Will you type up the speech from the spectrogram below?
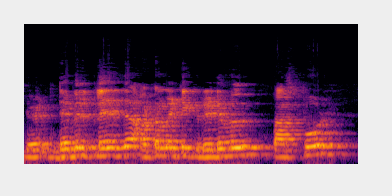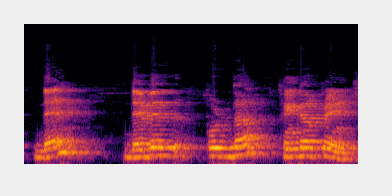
they will place the automatic readable passport then they will put the fingerprints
